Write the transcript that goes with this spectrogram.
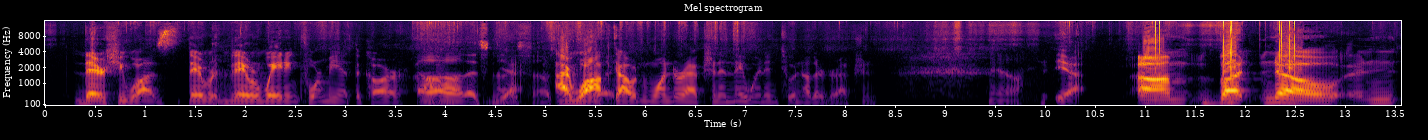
there she was they were they were waiting for me at the car Um, Oh, that's yeah nice. Okay, i walked good. out in one direction and they went into another direction Yeah. Yeah. Um, but no, n-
